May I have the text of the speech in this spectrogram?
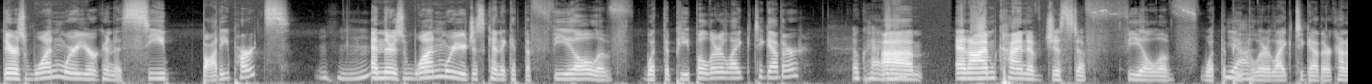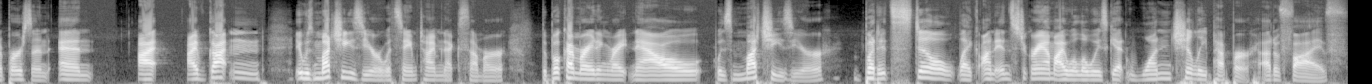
There's one where you're going to see body parts, and there's one where you're just going to get the feel of what the people are like together. Okay. Um, and I'm kind of just a feel of what the Yeah. people are like together kind of person. And I I've gotten it was much easier with same time next summer. The book I'm writing right now was much easier, but it's still like on Instagram I will always get one chili pepper out of 5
